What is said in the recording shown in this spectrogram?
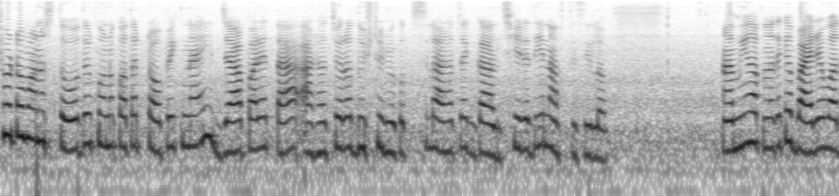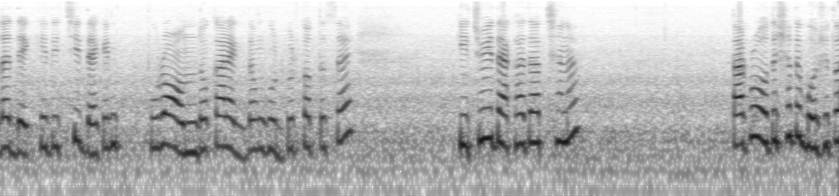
ছোট মানুষ তো, ওদের কোনো কথার টপিক নাই, যা পারে তা, আর হচ্ছে ওরা দুষ্টুমি করতেছিল, আর হচ্ছে গান ছেড়ে দিয়ে নাচতেছিল। আমিও আপনাদেরকে বাইরের ওয়াদার দেখিয়ে দিচ্ছি, দেখেন পুরো অন্ধকার একদম গুটগুট করতেছে, কিছুই দেখা যাচ্ছে না। তারপর ওদের সাথে বসে তো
